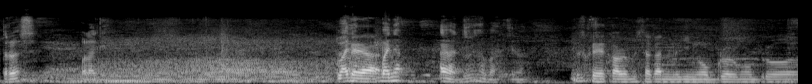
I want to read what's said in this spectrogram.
Terus apa lagi? Banyak kayak- banyak eh terus apa? Cina? Terus kayak kalau misalkan lagi ngobrol-ngobrol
